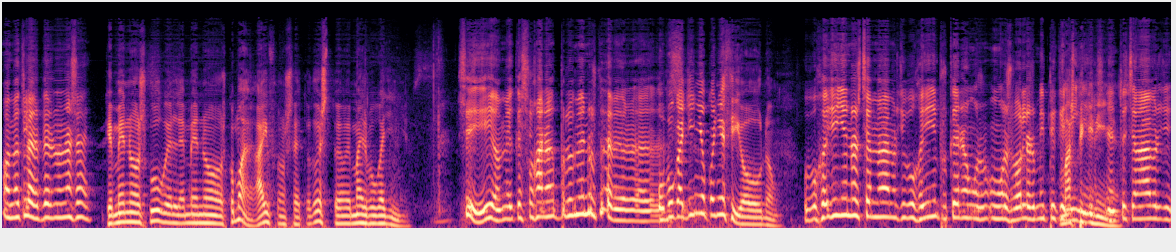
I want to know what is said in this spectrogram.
Home, claro, pero non as hai. Que menos Google e menos, como é, iPhones e todo isto, é máis bugalliñas. Sí, home, que xogaran polo menos que debe... Eh, o Bugalliño coñecía ou non? O Bugalliño nos chamábamos de Bugalliño porque eran uns, uns bolas moi pequeniñas. Más pequeniñas. Entón chamábamos de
